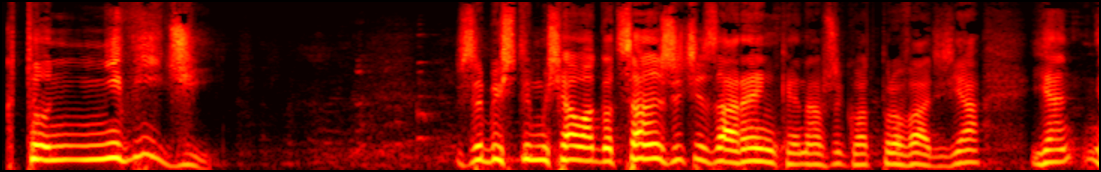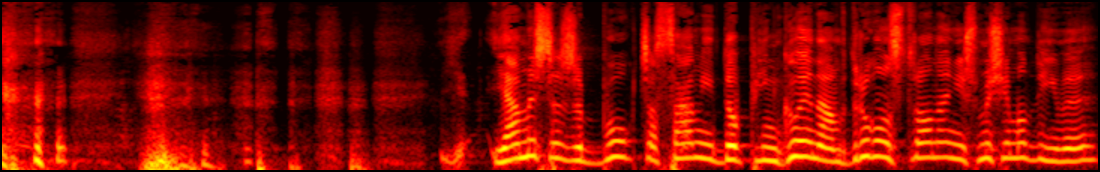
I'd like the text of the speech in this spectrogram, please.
kto nie widzi. Żebyś ty musiała go całe życie za rękę na przykład prowadzić. Ja, ja, ja myślę, że Bóg czasami dopinguje nam w drugą stronę niż my się modlimy,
